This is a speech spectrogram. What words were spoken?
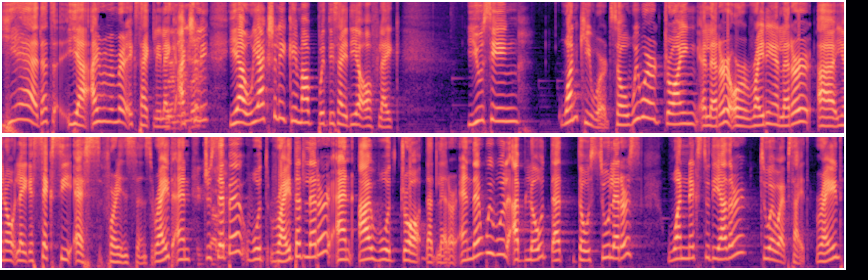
Yeah, that's yeah, I remember exactly. Like remember? actually, yeah, we actually came up with this idea of like using one keyword. So we were drawing a letter or writing a letter, uh, you know, like a sexy S, for instance, right? And exactly. Giuseppe would write that letter, and I would draw that letter, and then we would upload that those two letters, one next to the other, to a website, right?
